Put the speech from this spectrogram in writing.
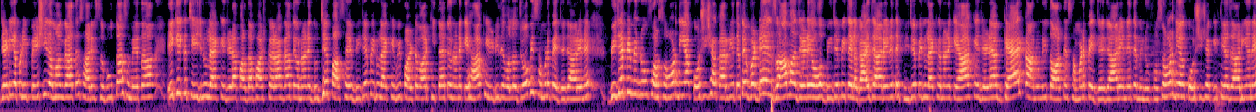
ਜਿਹੜੀ ਆਪਣੀ ਪੇਸ਼ੀ ਦਵਾਂਗਾ ਤੇ ਸਾਰੇ ਸਬੂਤਾਂ ਸਮੇਤ ਇੱਕ ਇੱਕ ਚੀਜ਼ ਨੂੰ ਲੈ ਕੇ ਜਿਹੜਾ ਪਰਦਾਫਾਸ਼ ਕਰਾਂਗਾ ਤੇ ਉਹਨਾਂ ਨੇ ਦੂਜੇ ਪਾਸੇ ਬੀਜੇਪੀ ਨੂੰ ਲੈ ਕੇ ਵੀ ਪਲਟਵਾਰ ਕੀਤਾ ਹੈ ਤੇ ਉਹਨਾਂ ਨੇ ਕਿਹਾ ਕਿ ਈਡੀ ਦੇ ਵੱਲੋਂ ਜੋ ਵੀ ਸਾਹਮਣੇ ਭੇਜੇ ਜਾ ਰਹੇ ਨੇ ਬੀਜੇਪੀ ਮੈਨੂੰ ਫਸਾਉਣ ਦੀਆਂ ਕੋਸ਼ਿਸ਼ਾਂ ਕਰ ਰਹੀ ਹੈ ਤੇ- ਤੇ ਵੱਡੇ ਇਲਜ਼ਾਮ ਆ ਜਿਹੜੇ ਉਹ ਬੀਜੇਪੀ ਤੇ ਲਗਾਏ ਜਾ ਰਹੇ ਨੇ ਤੇ ਬੀਜੇਪੀ ਨੂੰ ਲੈ ਕੇ ਉਹਨਾਂ ਨੇ ਕਿਹਾ ਕਿ ਜਿਹੜਾ ਗੈਰ ਕਾਨੂੰਨੀ ਤੌਰ ਤੇ ਸਮਣ ਭੇਜੇ ਜਾ ਰਹੇ ਨੇ ਤੇ ਮੈਨੂੰ ਫਸਾਉਣ ਦੀਆਂ ਕੋਸ਼ਿਸ਼ਾਂ ਕੀਤੀਆਂ ਜਾ ਰਹੀਆਂ ਨੇ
